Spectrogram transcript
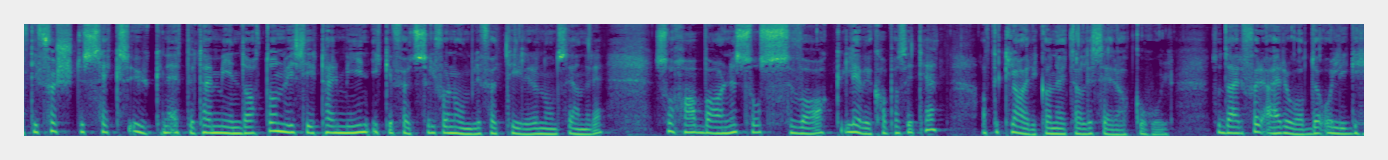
at de første seks ukene etter termindatoen, vi sier termin, ikke fødsel, for noen blir født tidligere og noen senere, så har barnet så svak leverkapasitet at det klarer ikke å nøytralisere alkohol. Så derfor er rådet å ligge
